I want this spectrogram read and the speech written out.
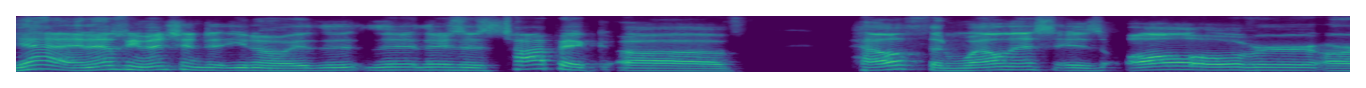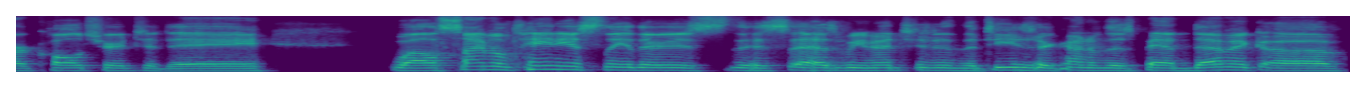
Yeah, and as we mentioned, you know, the, the, there's this topic of health and wellness is all over our culture today. While simultaneously there's this as we mentioned in the teaser kind of this pandemic of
